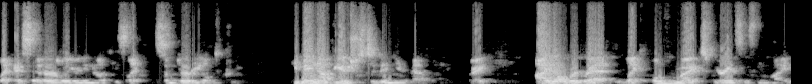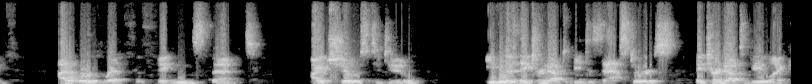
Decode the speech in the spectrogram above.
like I said earlier, you know, he's like some dirty old creep. He may not be interested in you that way, right? I don't regret, like, over my experiences in life, I don't regret the things that I chose to do even if they turned out to be disasters, they turned out to be like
